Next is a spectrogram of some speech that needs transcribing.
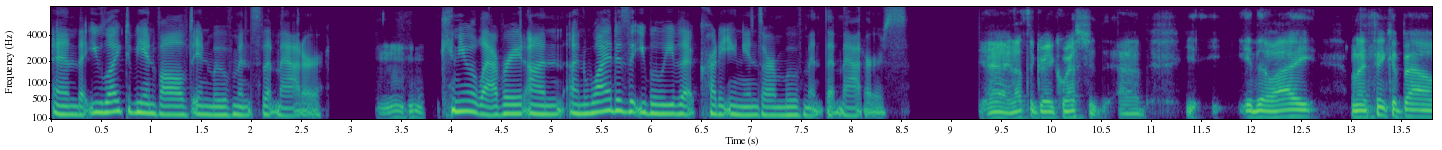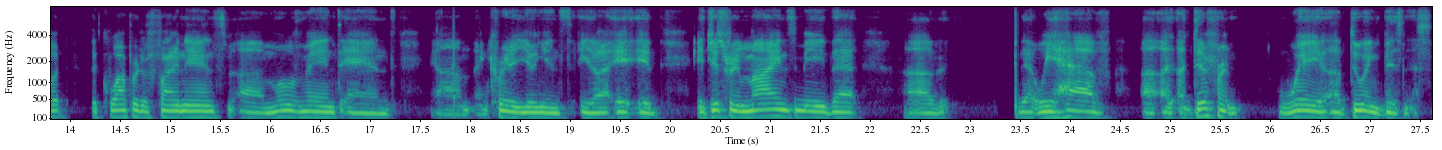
and that you like to be involved in movements that matter. Mm-hmm. Can you elaborate on, on why it is that you believe that credit unions are a movement that matters? Yeah, that's a great question. Uh, you, you know, I when I think about the cooperative finance uh, movement and um, and credit unions, you know, it, it, it just reminds me that uh, that we have a, a, different way of doing business,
